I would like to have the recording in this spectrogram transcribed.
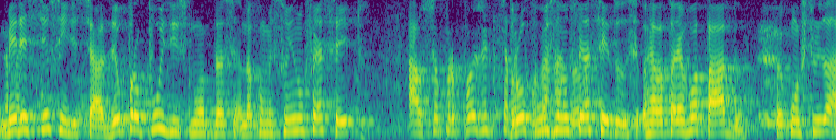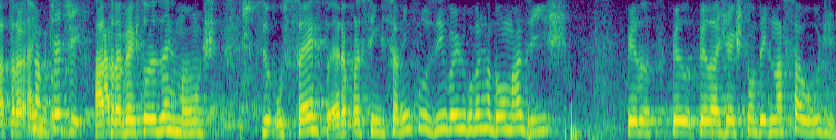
Mereciam ser indiciados. Eu propus isso na comissão e não foi aceito. Ah, o senhor propôs o indiciamento Propus e não foi aceito. O relatório é votado. Foi construído atra... não, através de todas as mãos. O certo era para ser indiciado, inclusive, o governador Maziz pelo, pelo, pela gestão dele na saúde.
